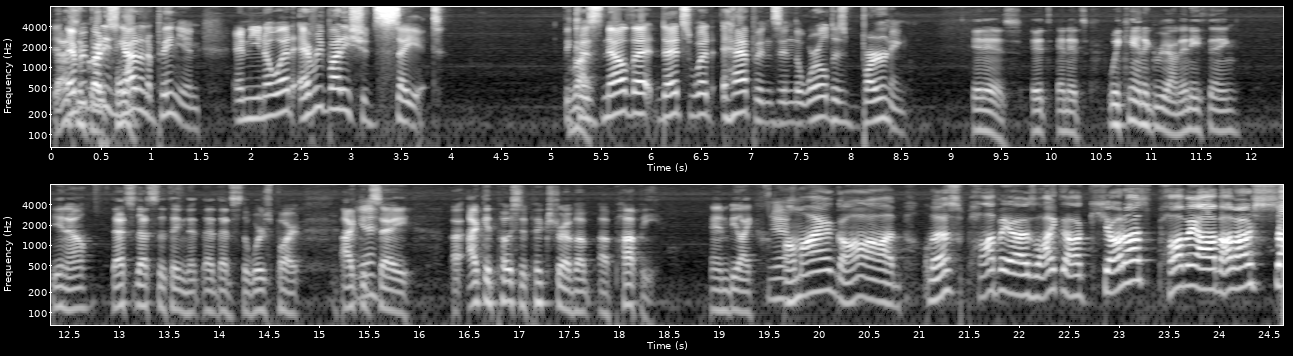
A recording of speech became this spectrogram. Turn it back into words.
That's Everybody's got an opinion, and you know what? Everybody should say it. Because Right. now that that's what happens, and the world is burning. It is. It's and it's we can't agree on anything. You know, that's that's the thing that, that that's the worst part. I could Yeah. say, uh, I could post a picture of a, a puppy, and be like, Yeah. "Oh my god, this puppy is like the cutest puppy I've ever seen."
